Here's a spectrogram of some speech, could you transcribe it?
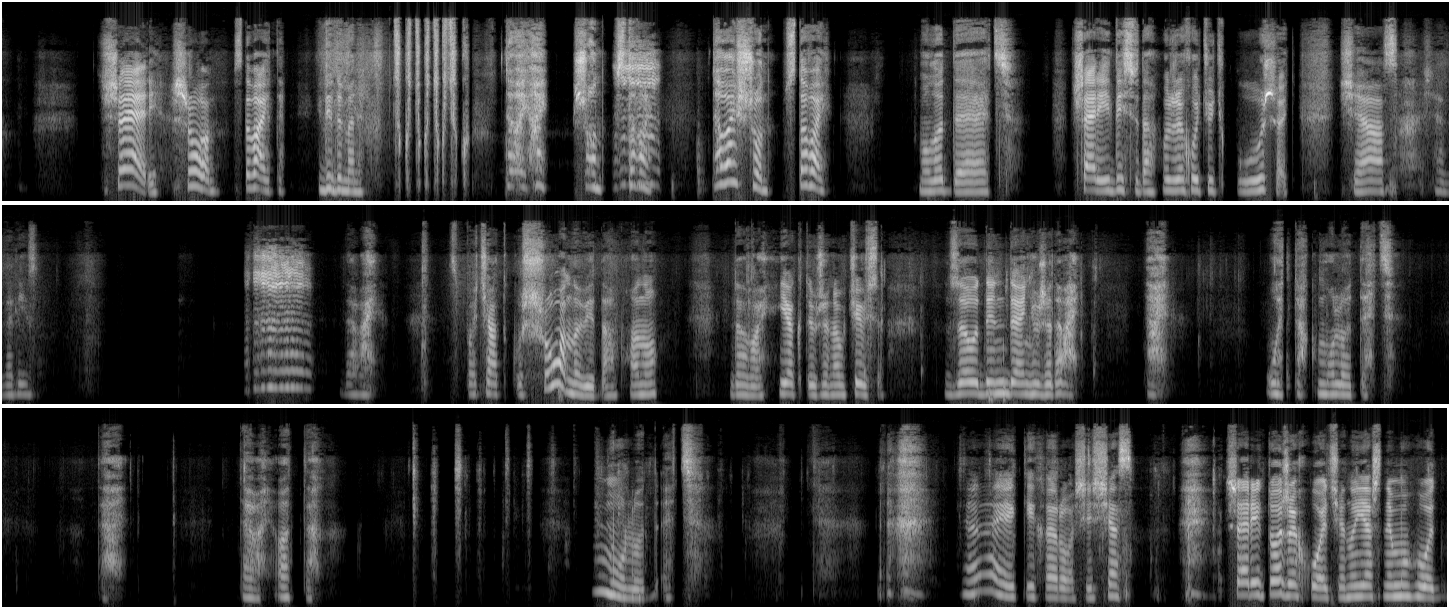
Шері, Шон, вставайте. Іди до мене. Цук, цук, цук, цук. Давай, гай, Шон, вставай. Давай, Шон, вставай. Молодець. Шері, іди сюди, вже хочуть кушати. Щас, щас залізу. Давай. Спочатку Шону віддам. Ану, давай. Як ти вже навчився? За один день уже. Давай. Ось так, молодець. Давай. Давай, от так. Молодець. А, які хороші. Щас. Шері теж хоче, але я ж не можу.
